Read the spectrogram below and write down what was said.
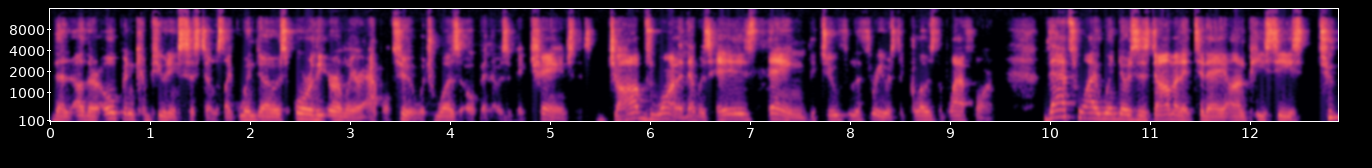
than other open computing systems like Windows or the earlier Apple II, which was open. That was a big change. That's Jobs wanted. That was his thing. The two from the three was to close the platform. That's why Windows is dominant today on PCs to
